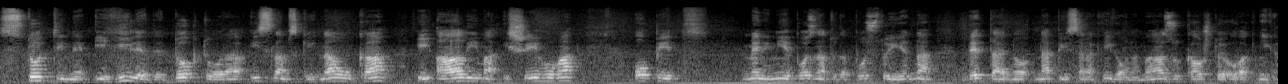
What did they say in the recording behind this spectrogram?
stotine i hiljade doktora islamskih nauka i alima i šehova, opet meni nije poznato da postoji jedna detaljno napisana knjiga o namazu kao što je ova knjiga.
